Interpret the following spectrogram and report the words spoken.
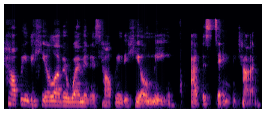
helping to heal other women is helping to heal me at the same time.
